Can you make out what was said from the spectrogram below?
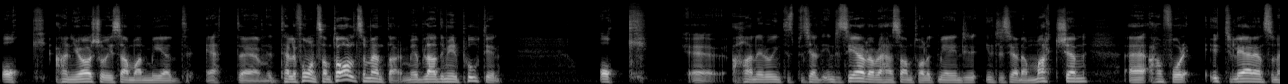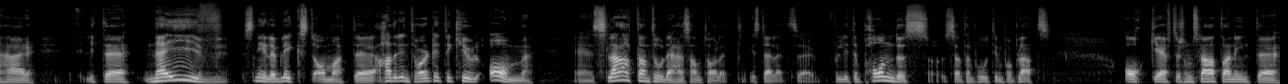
Och han gör så i samband med ett eh, telefonsamtal som väntar med Vladimir Putin. Och eh, han är då inte speciellt intresserad av det här samtalet, mer intresserad av matchen. Eh, han får ytterligare en sån här lite naiv snilleblixt om att eh, hade det inte varit lite kul om eh, Zlatan tog det här samtalet istället. Så där, för lite pondus och sätta Putin på plats. Och eftersom Zlatan inte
